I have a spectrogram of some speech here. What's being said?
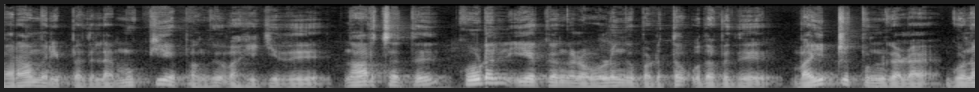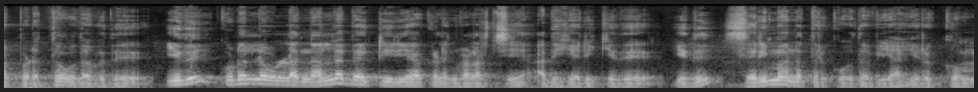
பராமரிப்பதில் முக்கிய பங்கு வகிக்குது. நார்ச்சத்து குடல் இயக்கங்களை ஒழுங்குபடுத்த உதவுது. வயிற்று புண்களை குணப்படுத்த உதவுது. இது குடல்ல உள்ள நல்ல பாக்டீரியாக்களின் வளர்ச்சியை அதிகரிக்குது. இது செரிமானத்திற்கு உதவியா இருக்கும்.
